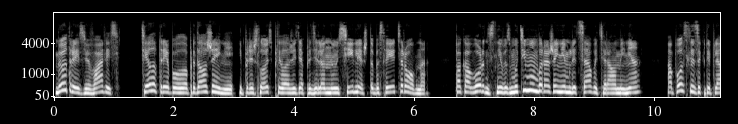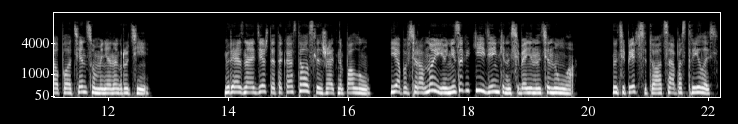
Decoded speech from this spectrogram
Бедра извивались, тело требовало продолжения, и пришлось приложить определенные усилия, чтобы стоять ровно, пока ворон с невозмутимым выражением лица вытирал меня, а после закреплял полотенце у меня на груди. Грязная одежда так и осталась лежать на полу. Я бы все равно ее ни за какие деньги на себя не натянула. Но теперь ситуация обострилась.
